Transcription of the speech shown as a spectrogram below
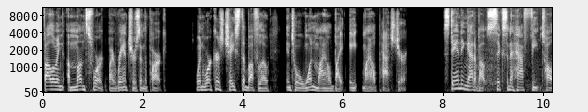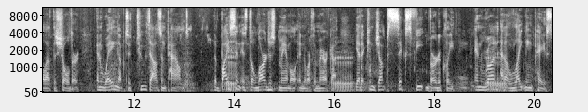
following a month's work by ranchers in the park when workers chased the buffalo into a one mile by eight mile pasture. Standing at about six and a half feet tall at the shoulder and weighing up to 2,000 pounds, the bison is the largest mammal in North America, yet it can jump six feet vertically and run at a lightning pace,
